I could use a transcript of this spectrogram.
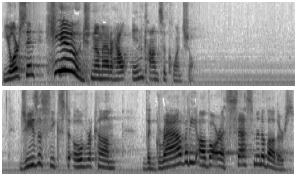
Your sin, huge, no matter how inconsequential. Jesus seeks to overcome the gravity of our assessment of others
